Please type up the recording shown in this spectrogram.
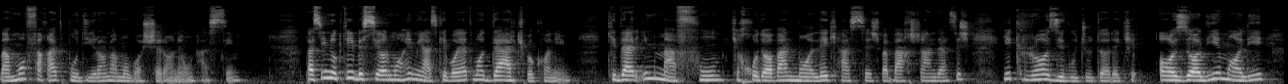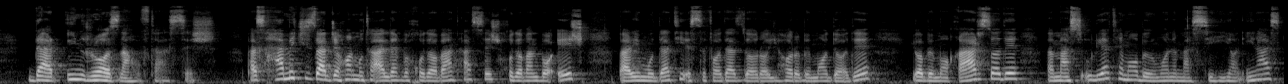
و ما فقط مدیران و مباشران اون هستیم. پس این نکته بسیار مهمی است که باید ما درک بکنیم که در این مفهوم که خداوند مالک هستش و بخشنده هستش یک رازی وجود داره که آزادی مالی در این راز نهفته هستش. پس همه چیز در جهان متعلق به خداوند هستش. خداوند با عشق برای مدتی استفاده از دارایی ها رو به ما داده یا به ما قرض داده و مسئولیت ما به عنوان مسیحیان این است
